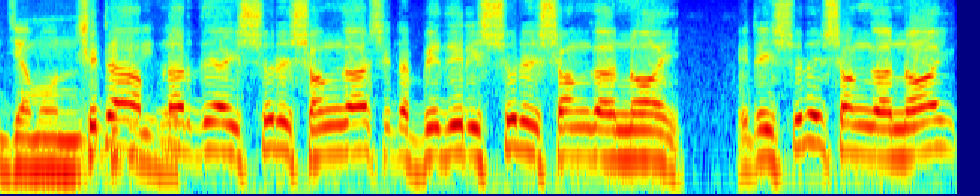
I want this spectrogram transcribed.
যেমন সেটা আপনার দেয়া ঈশ্বরের সংজ্ঞা সেটা বেদের ঈশ্বরের সংজ্ঞা নয়। এটা ঈশ্বরের সংজ্ঞা নয়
